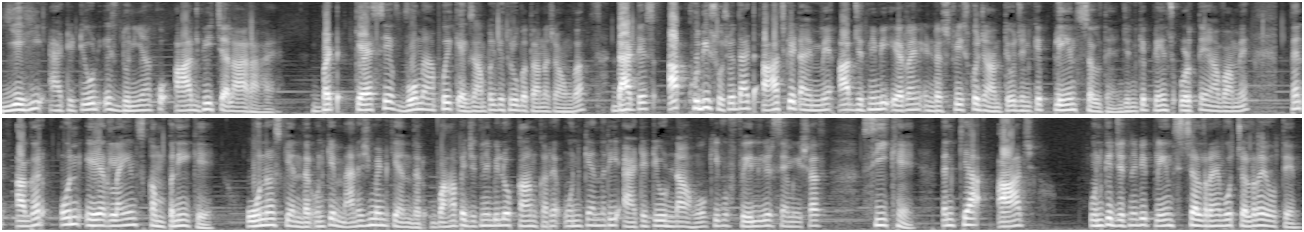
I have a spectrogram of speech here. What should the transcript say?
यही एटीट्यूड इस दुनिया को आज भी चला रहा है। बट कैसे, वो मैं आपको एक एग्ज़ाम्पल के थ्रू बताना चाहूँगा। दैट इज़ आप खुद ही सोचो दैट आज के टाइम में आप जितनी भी एयरलाइन इंडस्ट्रीज़ को जानते हो, जिनके प्लेन्स चलते हैं, जिनके प्लेन्स उड़ते हैं हवा में देन अगर उन एयरलाइंस कंपनी के ओनर्स के अंदर, उनके मैनेजमेंट के अंदर, वहाँ पे जितने भी लोग काम कर रहे हैं, उनके अंदर ये एटीट्यूड ना हो कि वो फेलियर से हमेशा सीखें देन क्या आज उनके जितने भी प्लेन्स चल रहे हैं, वो चल रहे होते हैं।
